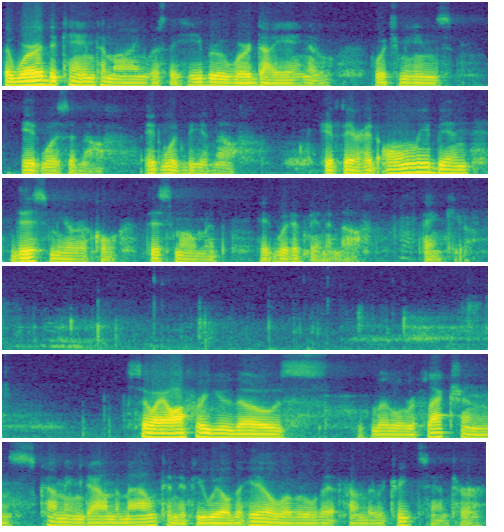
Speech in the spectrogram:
the word that came to mind was the Hebrew word dayenu, which means it was enough. It would be enough. If there had only been this miracle, this moment, it would have been enough. Thank you. So I offer you those little reflections coming down the mountain, if you will, the hill a little bit from the retreat center,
